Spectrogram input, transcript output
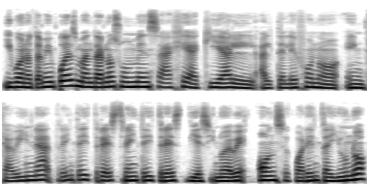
Y bueno, también puedes mandarnos un mensaje aquí al, al teléfono en cabina 33 33 19 11 41.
